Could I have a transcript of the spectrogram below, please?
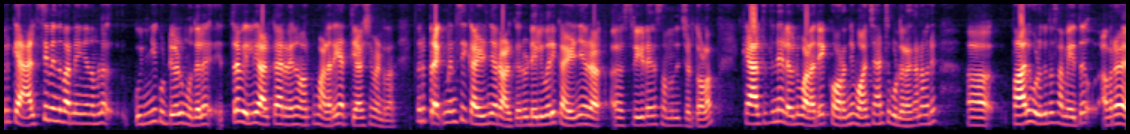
ഒരു കാൽസ്യം എന്ന് പറഞ്ഞു കഴിഞ്ഞാൽ നമ്മൾ കുഞ്ഞു കുട്ടികൾ മുതൽ എത്ര വലിയ ആൾക്കാരാണെങ്കിലും അവർക്ക് വളരെ അത്യാവശ്യം വേണ്ടതാണ്. ഇപ്പോൾ ഒരു പ്രഗ്നൻസി കഴിഞ്ഞ ഒരാൾക്ക് ഒരു ഡെലിവറി കഴിഞ്ഞ ഒരു സ്ത്രീയുടെ സംബന്ധിച്ചിടത്തോളം കാൽസ്യത്തിന്റെ ലെവൽ വളരെ കുറഞ്ഞു പോകാൻ ചാൻസ് കൂടുതലാണ്. കാരണം അവർ പാൽ കൊടുക്കുന്ന സമയത്ത് അവരുടെ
